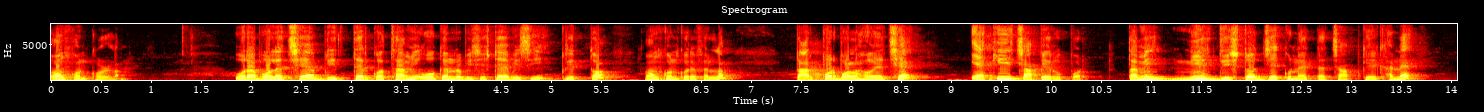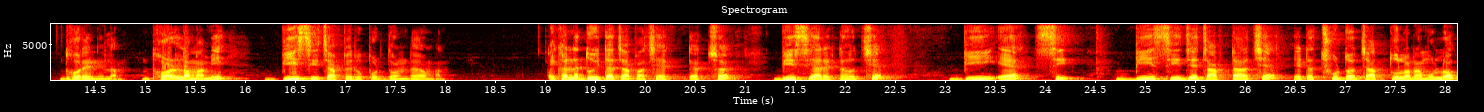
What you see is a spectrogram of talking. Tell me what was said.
অঙ্কন করলাম। ওরা বলেছে বৃত্তের কথা আমি ও কেন্দ্র বিশিষ্ট এবিসি বৃত্ত অঙ্কন করে ফেললাম। তারপর বলা হয়েছে একই চাপের উপর। তা আমি নির্দিষ্ট যে কোনো একটা চাপকে এখানে ধরে নিলাম। ধরলাম আমি বিসি চাপের উপর দণ্ডায়মান। এখানে দুইটা চাপ আছে, একটা হচ্ছে বিসি আর একটা হচ্ছে বিএসি বিসি যে চাপটা আছে, এটা ছোট চাপ, তুলনামূলক।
